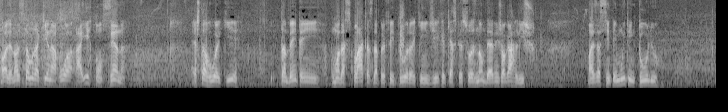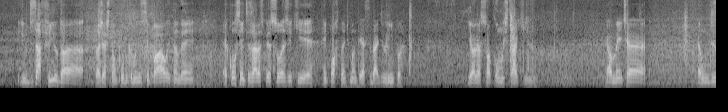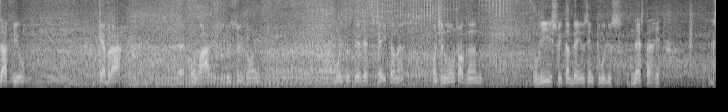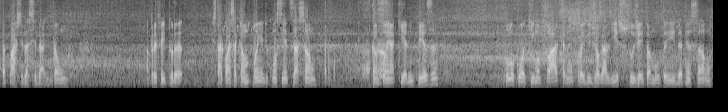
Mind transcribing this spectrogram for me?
Olha, nós estamos aqui na rua Ayrton Senna. Esta rua aqui também tem uma das placas da prefeitura que indica que as pessoas não devem jogar lixo. Mas assim, tem muito entulho. E o desafio da, da gestão pública municipal e também é conscientizar as pessoas de que é importante manter a cidade limpa. E olha só como está aqui, né? Realmente é, é um desafio quebrar é, com o hábito dos sujões. Muitos desrespeitam, né? Continuam jogando o lixo e também os entulhos nesta, nesta parte da cidade. Então a prefeitura está com essa campanha de conscientização. Campanha aqui é limpeza. Colocou aqui uma placa, né? Proibido jogar lixo, sujeito a multa e detenção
